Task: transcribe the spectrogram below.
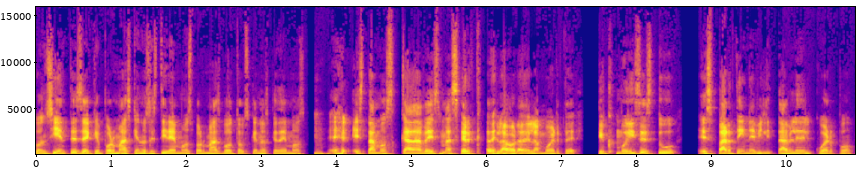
conscientes de que por más que nos estiremos, por más botox que nos quedemos, eh, estamos cada vez más cerca de la hora de la muerte, que como dices tú, es parte inevitable del cuerpo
